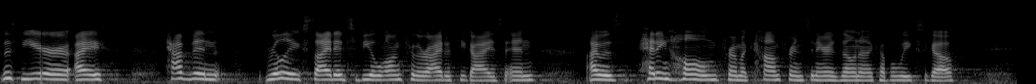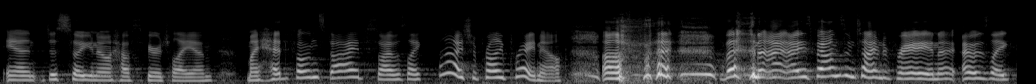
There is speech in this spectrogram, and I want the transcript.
this year I have been really excited to be along for the ride with you guys and I was heading home from a conference in Arizona a couple weeks ago and just so you know how spiritual I am, my headphones died, so I was like, oh, I should probably pray now. Uh, but I, I, found some time to pray, and I, I was like,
